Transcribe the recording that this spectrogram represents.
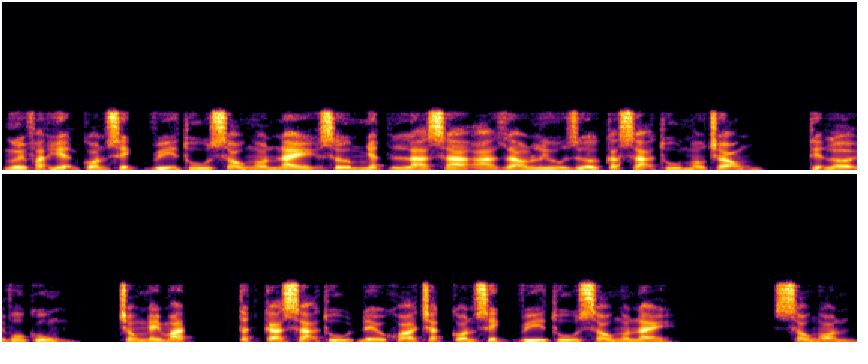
Người phát hiện con xích vĩ thú sáu ngón này sớm nhất là xa Á giao lưu giữa các xạ thủ mau chóng, tiện lợi vô cùng, trong nháy mắt, tất cả xạ thủ đều khóa chặt con xích vĩ thú sáu ngón này. Sáu ngón.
